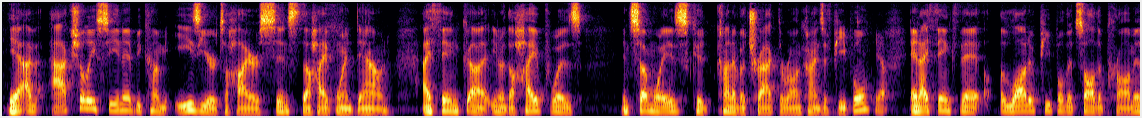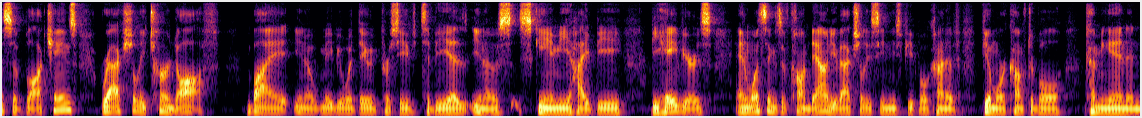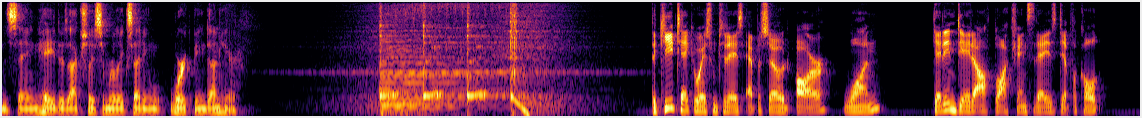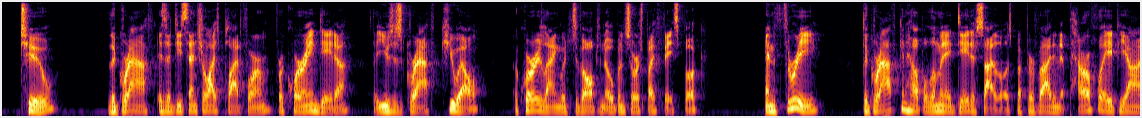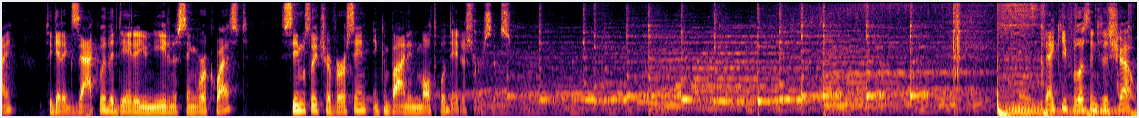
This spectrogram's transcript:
Yeah, I've actually seen it become easier to hire since the hype went down. I think uh, you know the hype was in some ways could kind of attract the wrong kinds of people. Yep. And I think that a lot of people that saw the promise of blockchains were actually turned off by, you know, maybe what they would perceive to be as, you know, scammy, hypey behaviors. And once things have calmed down, you've actually seen these people kind of feel more comfortable coming in and saying, hey, there's actually some really exciting work being done here. The key takeaways from today's episode are one, getting data off blockchains today is difficult. Two, the Graph is a decentralized platform for querying data that uses GraphQL, a query language developed and open source by Facebook. And three, the Graph can help eliminate data silos by providing a powerful API to get exactly the data you need in a single request, seamlessly traversing and combining multiple data sources. Thank you for listening to the show.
